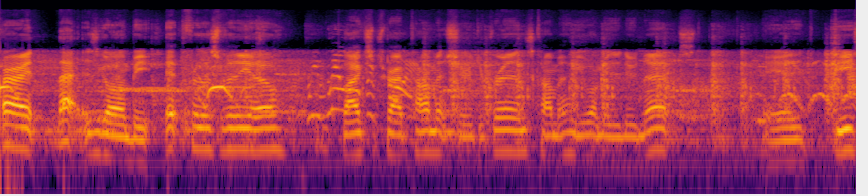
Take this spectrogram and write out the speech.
Alright, that is going to be it for this video. Like, subscribe, comment, share with your friends, comment who you want me to do next. And peace.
